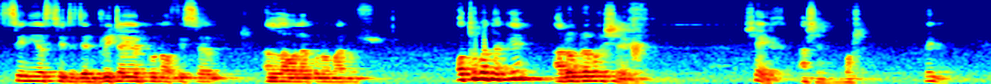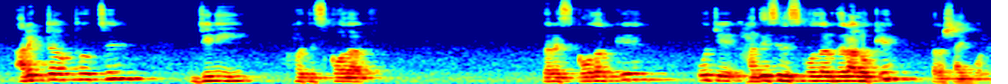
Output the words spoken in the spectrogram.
সিনিয়র সিটিজেন রিটায়ার্ড কোনো অফিসার আল্লাহওয়ালা কোনো মানুষ। অথবা তাকে আরবরা বলে, শেখ শেখ, আসেন, বসেন। তাই না? আরেকটা অর্থ হচ্ছে, যিনি হয়তো স্কলার তারা স্কলারকে ওই যে হাদিসের স্কলারদের আলোকে তারা শাইক বলে।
